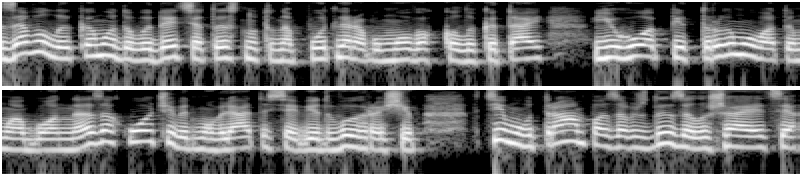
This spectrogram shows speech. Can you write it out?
за великими, доведеться тиснути на Путлера в умовах, коли Китай його підтримуватиме або не захоче відмовлятися від виграшів. Втім, у Трампа завжди залишається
